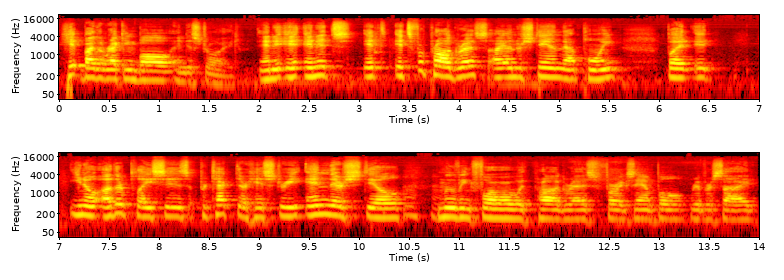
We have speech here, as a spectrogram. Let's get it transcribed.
hit by the wrecking ball and destroyed. And it, and it's it's it's for progress. I understand that point, but it you know other places protect their history and they're still mm-hmm. moving forward with progress. For example, Riverside,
